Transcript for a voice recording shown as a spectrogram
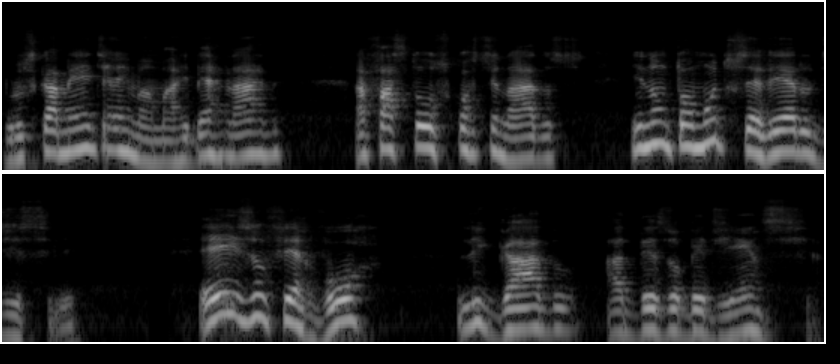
Bruscamente, a irmã Marie Bernarda afastou os cortinados e, num tom muito severo, disse-lhe: Eis o fervor ligado à desobediência.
